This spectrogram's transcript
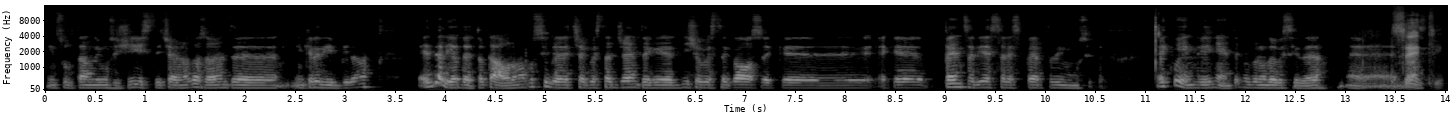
insultando i musicisti, cioè una cosa veramente incredibile, no? E da lì ho detto, cavolo, ma è possibile che c'è questa gente che dice queste cose e che, e che pensa di essere esperta di musica? E quindi niente, mi è venuta questa idea. e basta. Senti,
